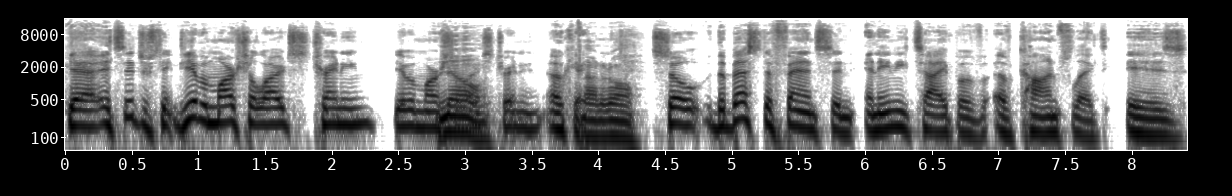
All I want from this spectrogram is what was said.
Yeah, it's interesting. Do you have a martial arts training? Do you have a martial no, arts training? Okay. Not at all. So the best defense in, in any type of, of conflict is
